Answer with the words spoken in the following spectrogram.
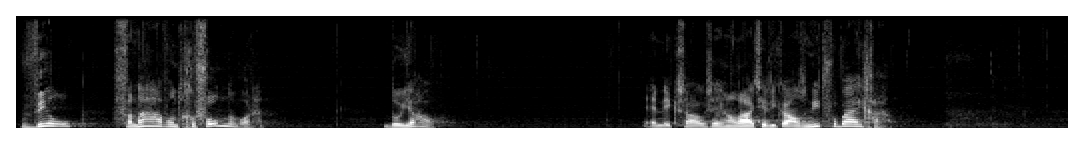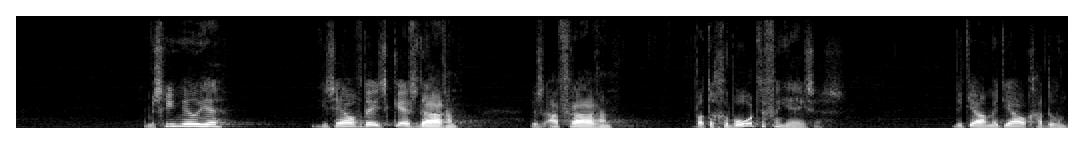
wil vanavond gevonden worden door jou. En ik zou zeggen, laat je die kans niet voorbij gaan. En misschien wil je jezelf deze kerstdagen dus afvragen wat de geboorte van Jezus dit jaar met jou gaat doen.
